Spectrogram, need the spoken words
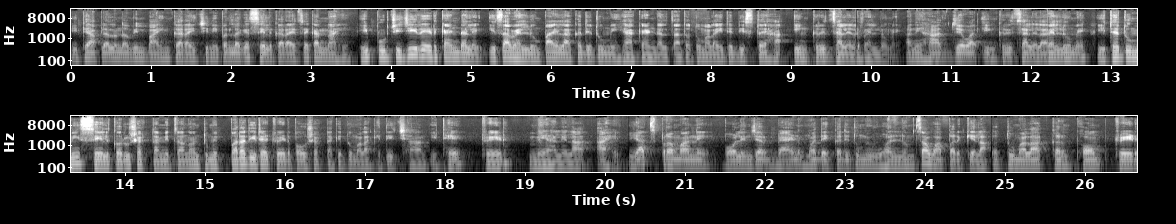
इथे आपल्याला नवीन बाईंग करायची नाही पण लगेच सेल करायचं आहे का? नाही. ही पुढची जी रेड कॅन्डल आहे हिचा व्हॅल्यूम पाहिला कधी तुम्ही ह्या कॅन्डलचा तर तुम्हाला इथे दिसतंय हा इन्क्रीज झालेला व्हॅल्यूम आहे. आणि हा जेव्हा इन्क्रीज झालेला व्हॅल्यूम आहे इथे तुम्ही सेल करू शकता मित्रांनो. आणि तुम्ही परत इथे ट्रेड पाहू शकता की तुम्हाला किती छान इथे ट्रेड मिळालेला आहे. याचप्रमाणे बॉलिंजर बँडमध्ये कधी तुम्ही व्हॉल्यूमचा वापर केला तर तुम्हाला कन्फर्म ट्रेड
